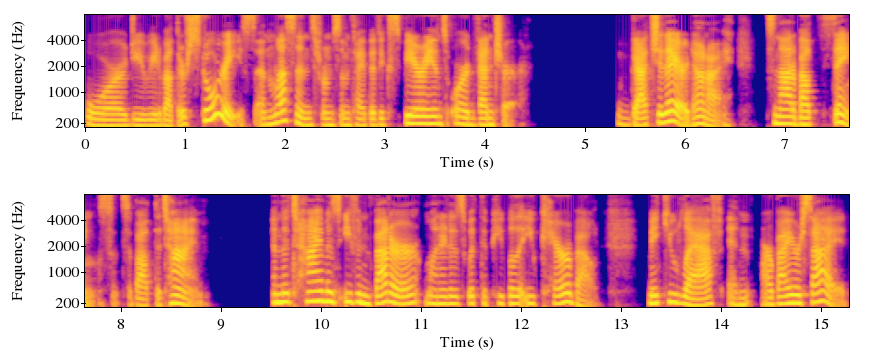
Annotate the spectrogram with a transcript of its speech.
Or do you read about their stories and lessons from some type of experience or adventure? Got you there, don't I? It's not about the things, it's about the time. And the time is even better when it is with the people that you care about, make you laugh, and are by your side.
